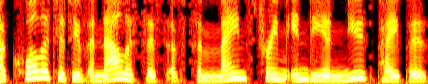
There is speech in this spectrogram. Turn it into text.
A qualitative analysis of some mainstream Indian newspapers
